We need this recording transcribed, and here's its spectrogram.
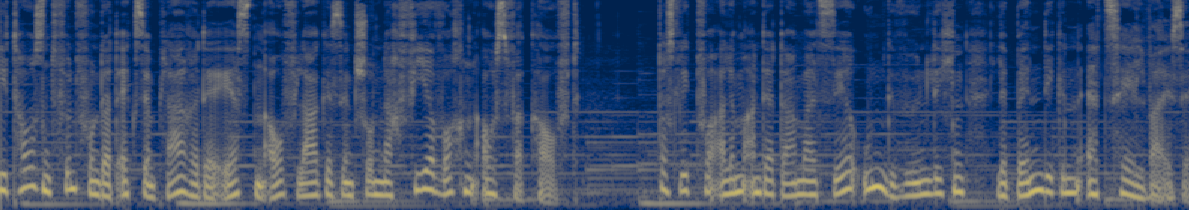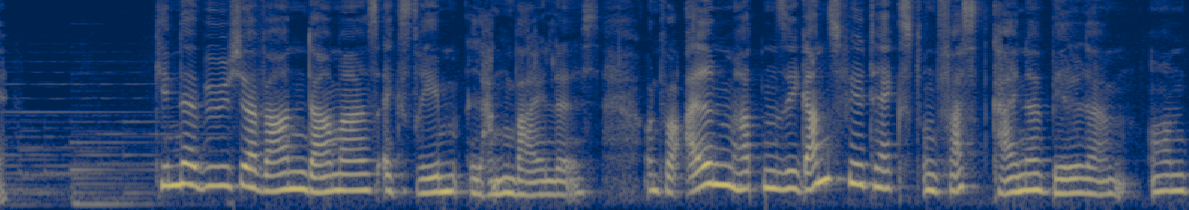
Die 1500 Exemplare der ersten Auflage sind schon nach vier Wochen ausverkauft. Das liegt vor allem an der damals sehr ungewöhnlichen, lebendigen Erzählweise. Kinderbücher waren damals extrem langweilig und vor allem hatten sie ganz viel Text und fast keine Bilder. Und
